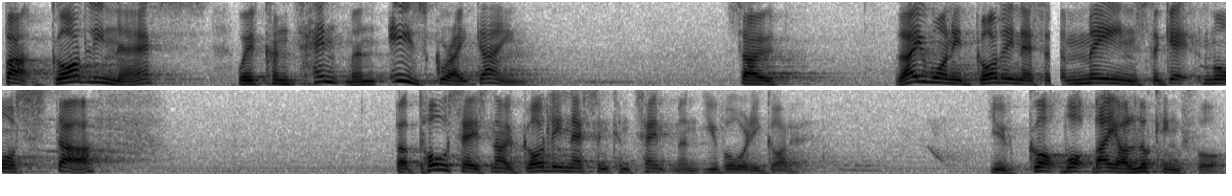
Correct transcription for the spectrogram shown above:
but godliness with contentment is great gain. So they wanted godliness as a means to get more stuff. But Paul says, no, godliness and contentment, you've already got it. You've got what they are looking for.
